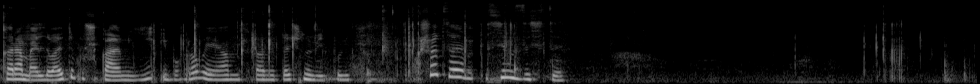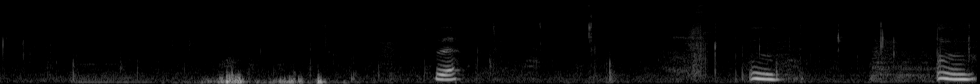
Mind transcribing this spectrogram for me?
карамель. Давайте пошукаємо її і попробуємо, я вам скажу точну відповідь. Якщо це 7 з 10. Да. М. М.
